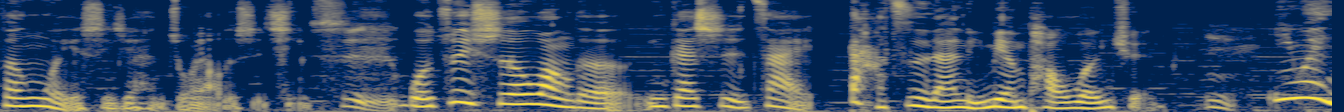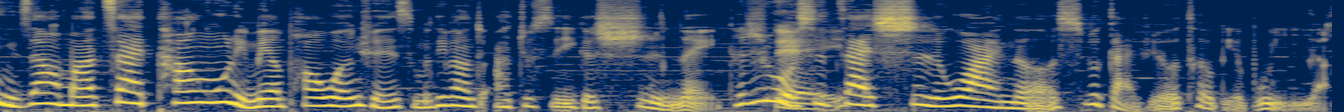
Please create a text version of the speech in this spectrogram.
氛围也是一件很重要的事情？是我最奢望的，应该是在大自然里面泡温泉。嗯，因为你知道吗？在汤屋里面泡温泉，什么地方啊？就是一个室内。可是如果是在室外呢？是不是感觉又特别不一样？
